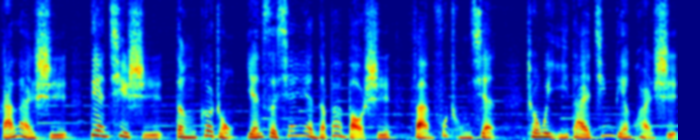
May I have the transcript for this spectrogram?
橄榄石、电气石等各种颜色鲜艳的半宝石反复重现，成为一代经典款式。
